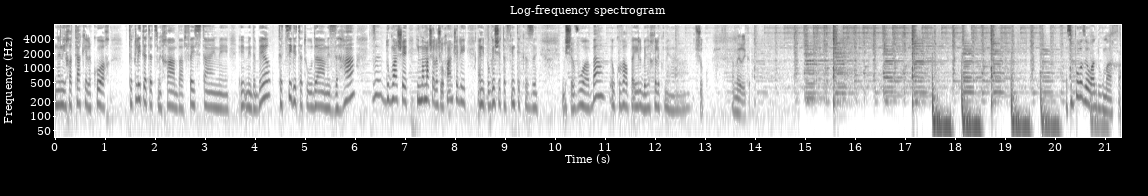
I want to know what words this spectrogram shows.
נניח אתה כלקוח תקליט את עצמך בפייסטיים אה, אה, מדבר, תציג את התעודה המזהה. זו דוגמה שהיא ממש על השולחן שלי. אני פוגשת את הפינטק הזה בשבוע הבא, הוא כבר פעיל בחלק מהשוק. אמריקה. הסיפור הזה הוא רק דוגמה אחת.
